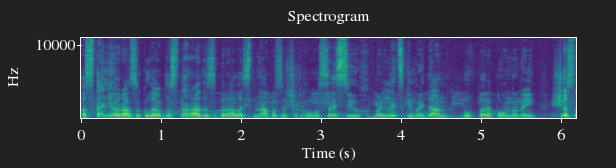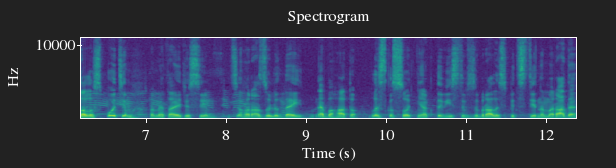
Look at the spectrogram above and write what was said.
Останнього разу, коли обласна рада збиралась на позачергову сесію, Хмельницький майдан був переповнений. Що сталося потім, пам'ятають усі. Цього разу людей небагато. Близько сотні активістів зібрались під стінами ради,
